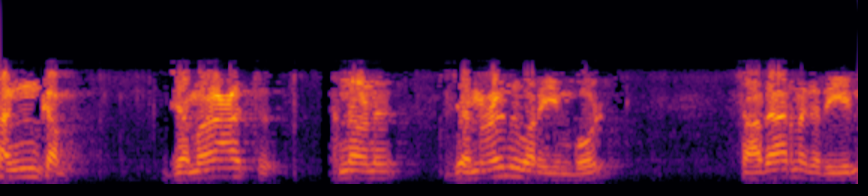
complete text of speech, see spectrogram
സംഘം ജമാഅത്ത് എന്നാണ് ജമ എന്ന് പറയുമ്പോൾ സാധാരണഗതിയിൽ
